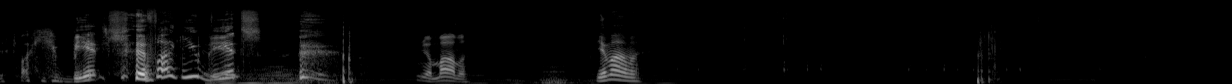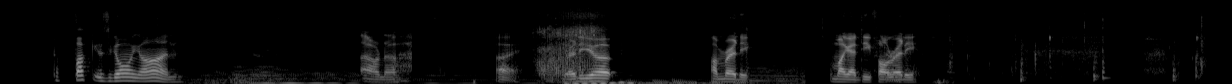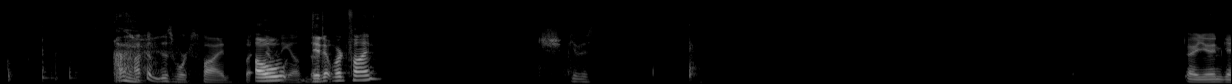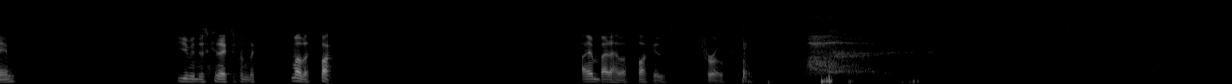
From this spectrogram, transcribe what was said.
Fuck you, bitch. Fuck you, bitch. Your mama. Your mama. The fuck is going on? I don't know. Alright. Ready up. I'm ready. Oh my god, default ready. How come this works fine, but oh, else did it work fine? Give it. Are you in game? A... You even disconnected from the motherfucker. I am about to have a fucking stroke.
